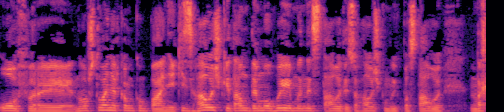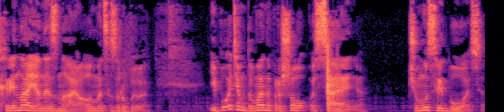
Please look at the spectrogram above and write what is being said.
офери, налаштування рекламкомпанії, якісь галочки там, де могли ми не ставити цю галочку, ми їх поставили. Нахрена я не знаю, але ми це зробили. І потім до мене прийшло осяяння. Чому це відбулося?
